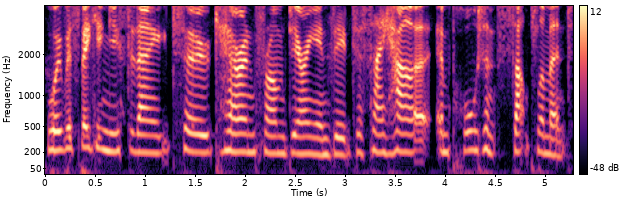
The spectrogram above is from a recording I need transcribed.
We were speaking yesterday to Karen from Dairy NZ to say how important supplement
